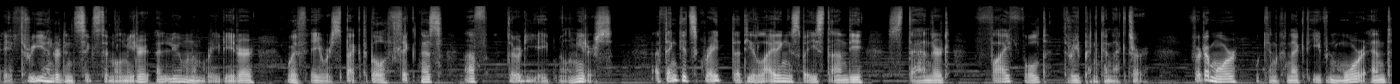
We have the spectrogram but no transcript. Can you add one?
a 360mm aluminum radiator with a respectable thickness of 38mm. I think it's great that the lighting is based on the standard 5V 3-pin connector. Furthermore, we can connect even more and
